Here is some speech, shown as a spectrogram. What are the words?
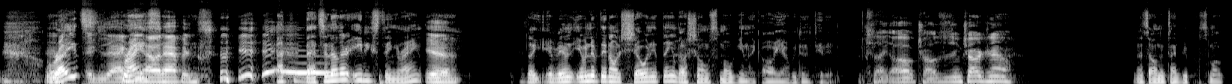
That's Right? Exactly Right? how it happens. I- that's another '80s thing, right? yeah. It's like if, even even if they don't show anything, they'll show them smoking. Like, oh yeah, we just did it. It's like, oh, Charles is in charge now. And that's the only time people smoke.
